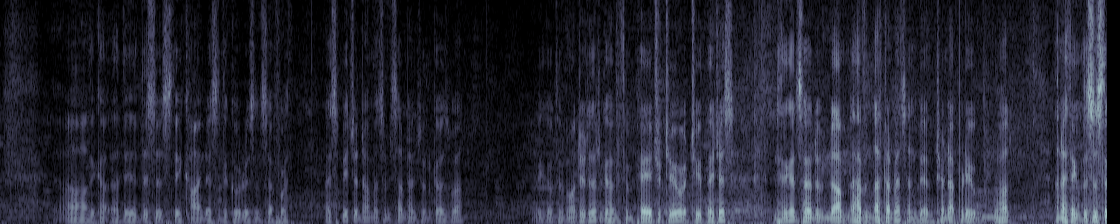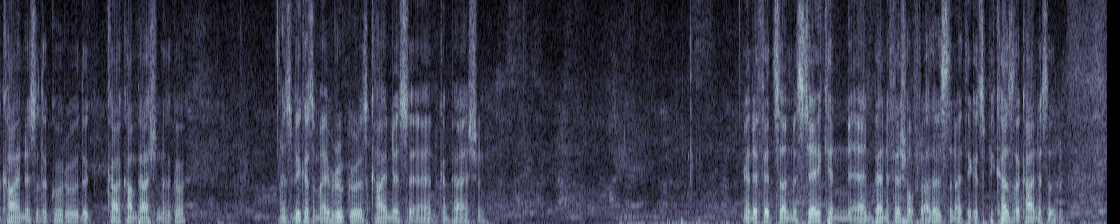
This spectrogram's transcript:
uh, the, uh, the, this is the kindness of the gurus and so forth. My speech and Dhamma sometimes when it goes well, we go to two, go from page or two or two pages. And I think it's, uh, I haven't left unread and it turned out pretty well. And I think this is the kindness of the Guru, the compassion of the Guru. It's because of my root Guru's kindness and compassion. And if it's unmistaken and beneficial for others, then I think it's because of the kindness of the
